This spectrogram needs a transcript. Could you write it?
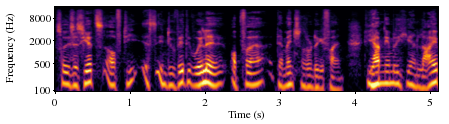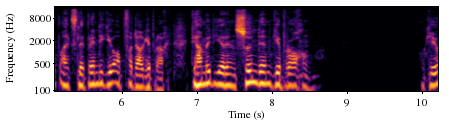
so ist es jetzt auf die, das individuelle Opfer der Menschen runtergefallen. Die haben nämlich ihren Leib als lebendige Opfer dargebracht. Die haben mit ihren Sünden gebrochen. Okay?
